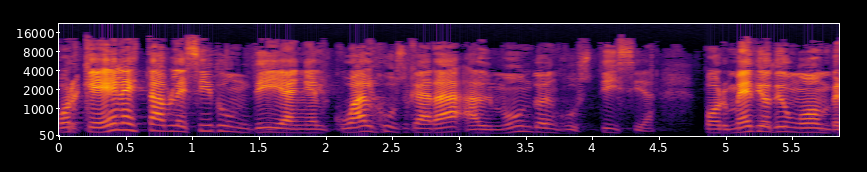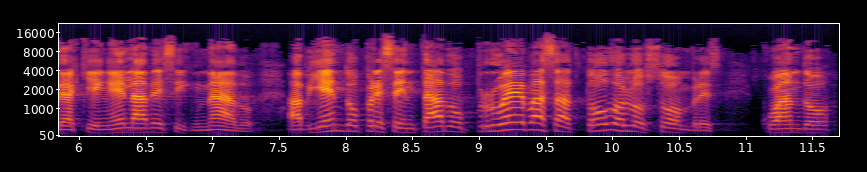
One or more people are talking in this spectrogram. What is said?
Porque Él ha establecido un día en el cual juzgará al mundo en justicia por medio de un hombre a quien él ha designado, habiendo presentado pruebas a todos los hombres cuando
